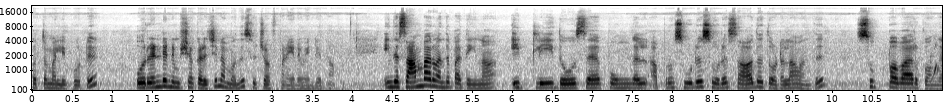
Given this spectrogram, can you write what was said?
கொத்தமல்லி போட்டு ஒரு ரெண்டு நிமிஷம் கழித்து நம்ம வந்து சுவிட்ச் ஆஃப் பண்ணிட வேண்டியது தான் இந்த சாம்பார் வந்து பார்த்திங்கன்னா இட்லி தோசை பொங்கல் அப்புறம் சுட சுட சாதத்தோடலாம் வந்து சூப்பராக இருக்குங்க.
